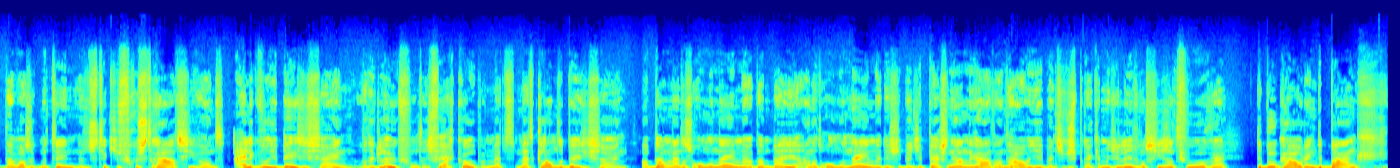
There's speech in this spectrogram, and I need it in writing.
daar was ook meteen een stukje frustratie. Want eigenlijk wil je bezig zijn, wat ik leuk vond, is verkopen. Met, met klanten bezig zijn. Maar op dat moment als ondernemer, dan ben je aan het ondernemen. Dus je bent je personeel in de gaten aan het houden. Je bent je gesprekken met je leveranciers aan het voeren. De boekhouding, de bank,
